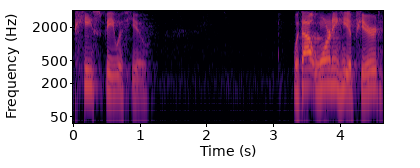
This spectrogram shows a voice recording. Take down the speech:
Peace be with you. Without warning, he appeared.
